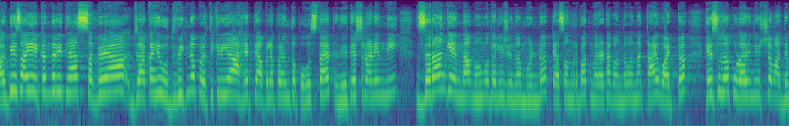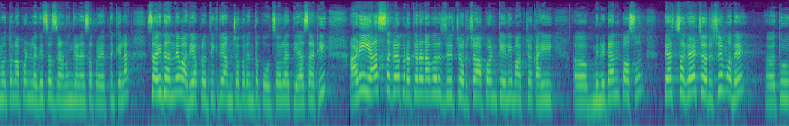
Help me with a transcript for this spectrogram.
अगदी साई एकंदरीत ह्या सगळ्या ज्या काही उद्विग्न प्रतिक्रिया आहेत त्या आपल्यापर्यंत पोहोचत आहेत नितेश राणेंनी जरांगेंना मोहम्मद अलीजींना म्हणणं त्या संदर्भात मराठा बांधवांना काय वाटतं हे सुद्धा पुढारी न्यूजच्या माध्यमातून आपण लगेचच जाणून घेण्याचा प्रयत्न केला. साई धन्यवाद. या प्रतिक्रिया आमच्यापर्यंत पोहोचवल्यात यासाठी. आणि या सगळ्या प्रकरणावर जे चर्चा आपण केली मागच्या काही मिनिटांपासून त्या सगळ्या चर्चेमध्ये तु तुळ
